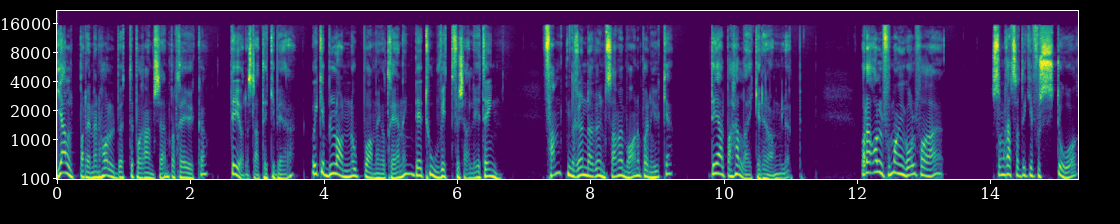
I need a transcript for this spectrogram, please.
Hjelper det med en halv bøtte på ranchen på tre uker? Det gjør det slett ikke bedre. Og ikke bland oppvarming og trening, det er to vidt forskjellige ting. 15 runder rundt samme bane på en uke, det hjelper heller ikke det lange løp. Og det er altfor mange golfere som rett og slett ikke forstår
